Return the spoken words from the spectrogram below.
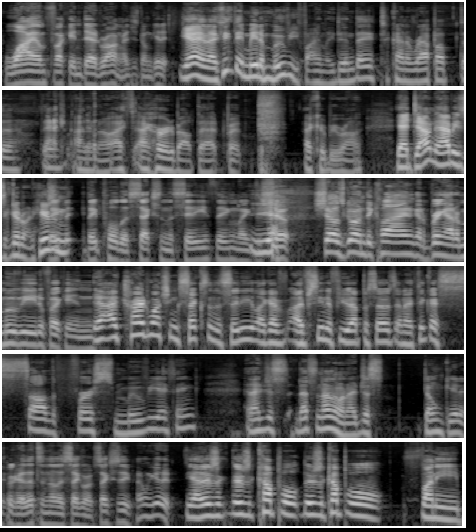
why I'm fucking dead wrong. I just don't get it. Yeah, and I think they made a movie finally, didn't they, to kind of wrap up the. I thing? don't I don't know. I I heard about that, but pff, I could be wrong. Yeah, Downton Abbey's a good one. Here's They, an they pulled a Sex in the City thing, like the Yeah. show show's going decline. Got to bring out a movie to fucking. yeah. I tried watching Sex in the City. Like I've I've seen a few episodes, and I think I saw the first movie. I think, and I just that's another one. I just don't get it. Okay, that's another second one. Sex in the City. I don't get it. Yeah, there's a there's a couple there's a couple funny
